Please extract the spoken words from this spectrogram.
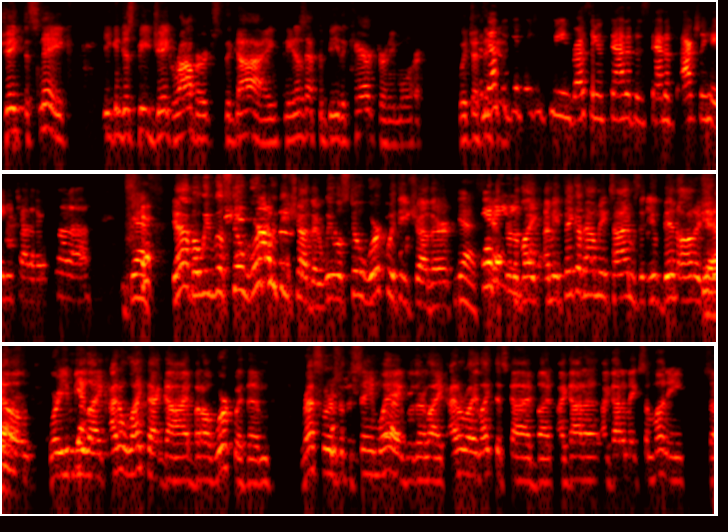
Jake the Snake. He can just be Jake Roberts, the guy, and he doesn't have to be the character anymore. Which I and think that's the difference between wrestling and stand-up is stand-ups actually hate each other it's not a Yes. Yeah, but we will still work with each other. We will still work with each other. Yes. It's sort of like, I mean, think of how many times that you've been on a Yeah. show where you'd be like, I don't like that guy, but I'll work with him. Wrestlers are the same way, where they're like, I don't really like this guy, but I gotta, I gotta make some money, so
